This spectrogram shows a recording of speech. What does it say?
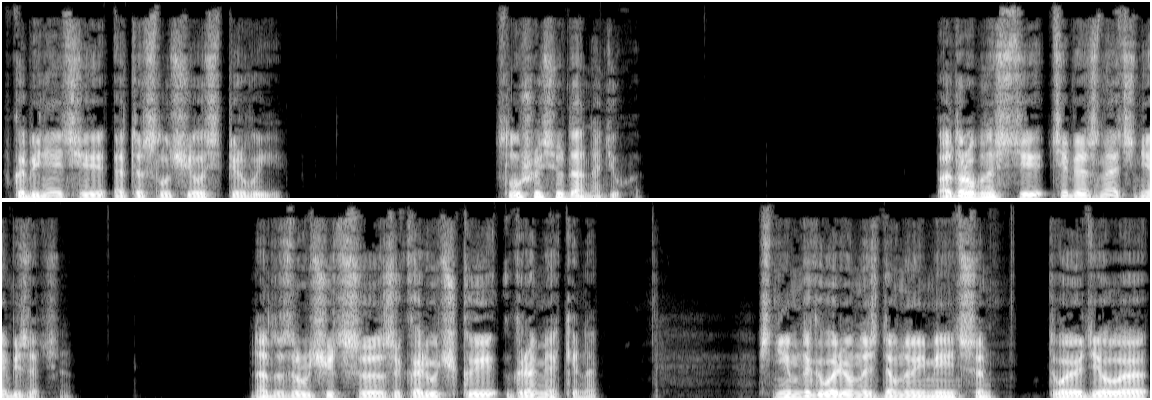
В кабинете это случилось впервые. Слушай сюда, Надюха. Подробности тебе знать не обязательно. Надо заручиться за корючкой Громякина. С ним договоренность давно имеется. Твое дело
